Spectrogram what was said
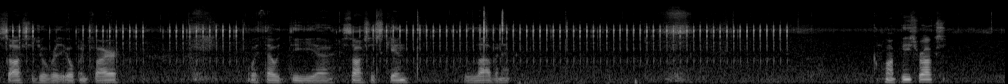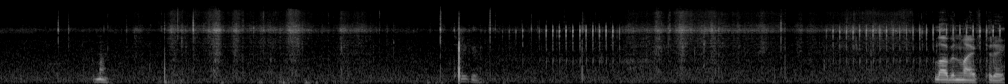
sausage over the open fire without the uh, sausage skin. Loving it. Come on, piece Rox. Come on. Take it. Love and life today.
